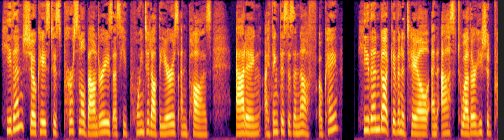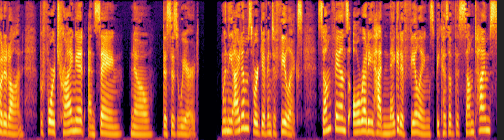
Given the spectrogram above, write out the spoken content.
He then showcased his personal boundaries as he pointed out the ears and paws, adding, I think this is enough, okay? He then got given a tail and asked whether he should put it on, before trying it and saying, no, this is weird. When the items were given to Felix, some fans already had negative feelings because of the sometimes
